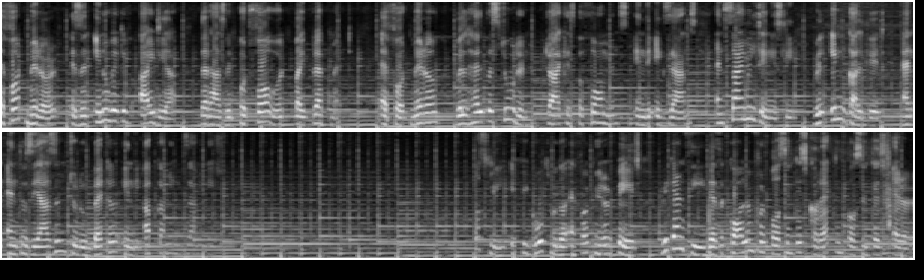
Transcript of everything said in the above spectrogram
Effort Mirror is an innovative idea that has been put forward by PrepMed. Effort Mirror will help a student track his performance in the exams and simultaneously will inculcate an enthusiasm to do better in the upcoming examination. Firstly, if we go through the Effort Mirror page, we can see there's a column for percentage correct and percentage error.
